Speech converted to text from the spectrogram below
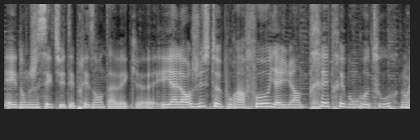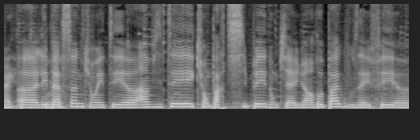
Et donc, je sais que tu étais présente avec. euh, Et alors, juste pour info, il y a eu un très très bon retour. Ouais. Euh, les personnes qui ont été invitées, qui ont participé, donc il y a eu un repas que vous avez fait euh,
